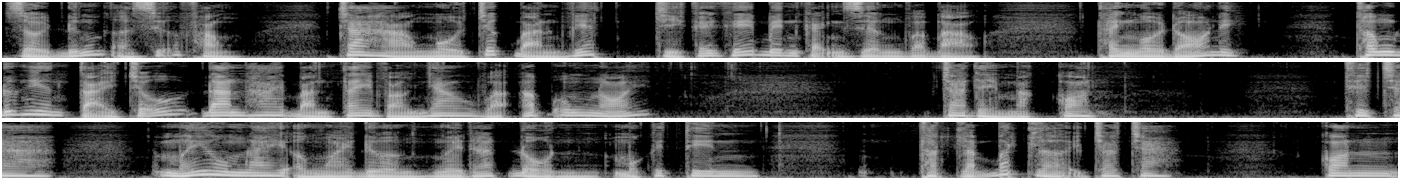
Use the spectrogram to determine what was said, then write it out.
rồi đứng ở giữa phòng. Cha Hảo ngồi trước bàn viết, chỉ cái ghế bên cạnh giường và bảo, Thành ngồi đó đi. Thông đứng yên tại chỗ, đan hai bàn tay vào nhau và ấp úng nói. Cha để mặc con. Thưa cha, mấy hôm nay ở ngoài đường người đã đồn một cái tin thật là bất lợi cho cha. Con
